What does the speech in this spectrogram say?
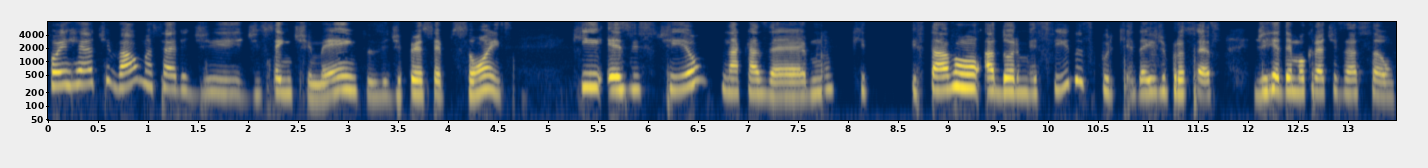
foi reativar uma série de, de sentimentos e de percepções que existiam na caserna, que estavam adormecidas, porque desde o processo de redemocratização,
